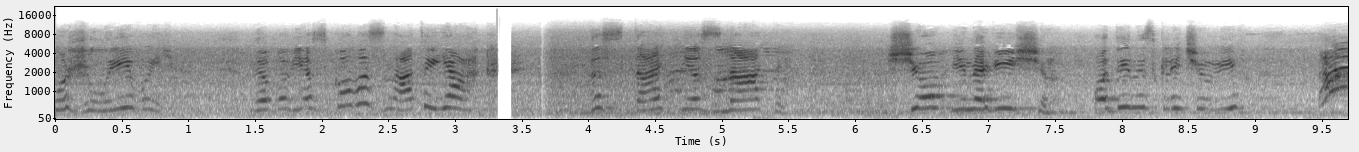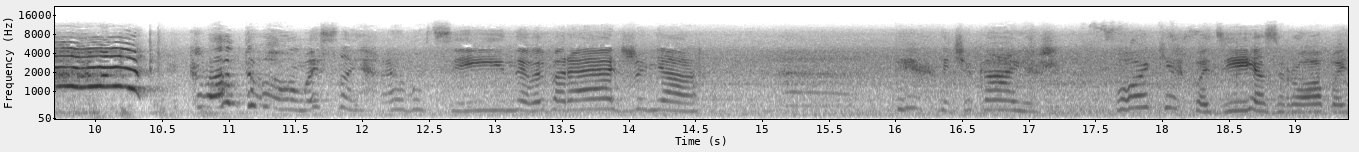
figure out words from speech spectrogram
можливий. Не обов'язково знати як. Достатньо знати, що і навіщо. Один із ключових квантового мислення, емоційне випередження. Ти не чекаєш, поки подія зробить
